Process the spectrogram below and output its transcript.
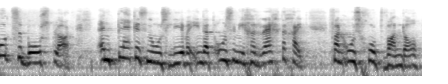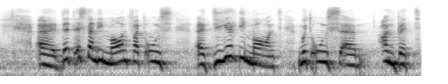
God se borsplaat in plek is in ons lewe en dat ons in die geregtigheid van ons God wandel. Uh dit is dan die maand wat ons uh, deur die maand moet ons uh, aanbid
